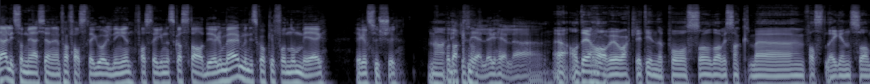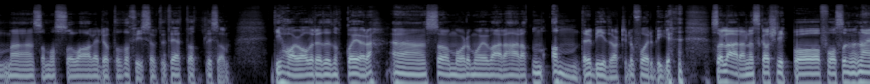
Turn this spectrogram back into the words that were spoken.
Det er litt som jeg kjenner igjen fra fastlegeordningen. Fastlegene skal stadig gjøre mer, men de skal ikke få noe mer ressurser. Nei, Og da kneler hele Ja, og det har vi jo vært litt inne på også da vi snakket med fastlegen som, eh, som også var veldig opptatt av fysisk aktivitet. At liksom, de har jo allerede nok å gjøre, eh, så målet må jo være her at noen andre bidrar til å forebygge. Så lærerne skal slippe å få så, nei,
